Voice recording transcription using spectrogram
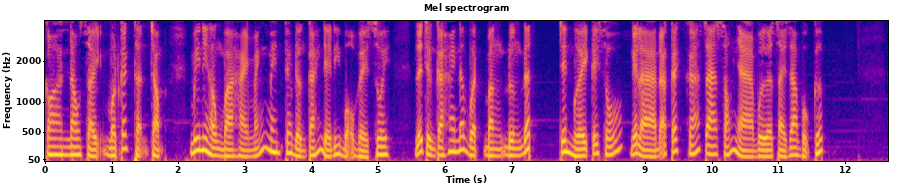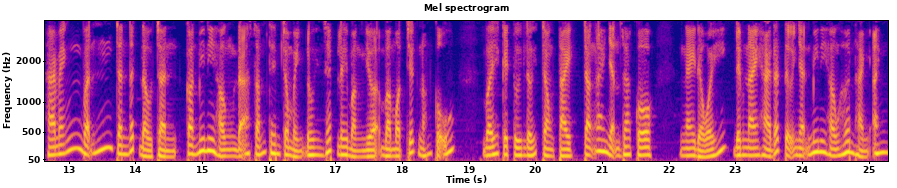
co lau dậy một cách thận trọng. Mini Hồng và Hải mánh men theo đường cái để đi bộ về xuôi. Dễ chừng cả hai nó vượt bằng đường đất trên 10 cây số, nghĩa là đã cách khá xa xóm nhà vừa xảy ra vụ cướp. Hải mánh vẫn chân đất đầu trần, còn Mini Hồng đã sắm thêm cho mình đôi dép lê bằng nhựa và một chiếc nón cũ. Với cái túi lưới trong tay, chẳng ai nhận ra cô. Ngay đầu ấy, đêm nay Hải đã tự nhận Mini Hồng hơn hành anh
